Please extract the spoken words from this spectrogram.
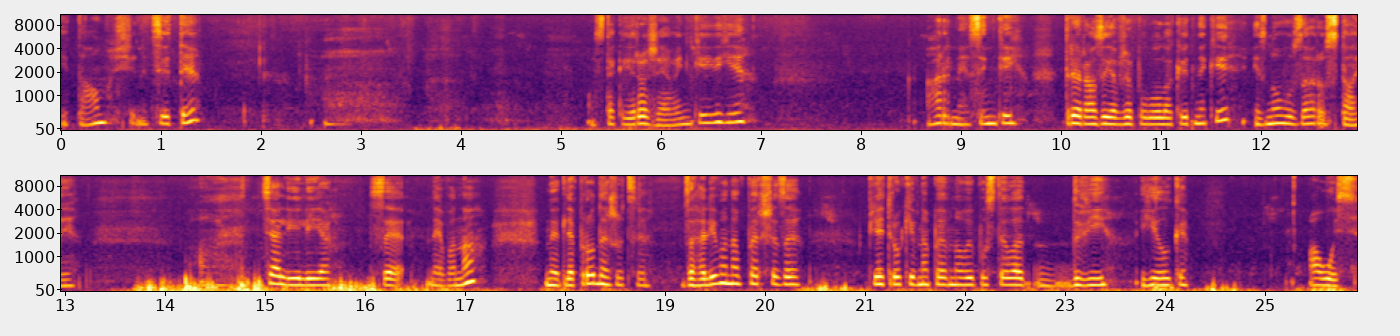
і там ще не цвіте. Ось такий рожевенький є. Гарнесенький. Три рази я вже полола квітники і знову заростає. Ця лілія це не вона, не для продажу. Це взагалі вона вперше за 5 років, напевно, випустила дві гілки. А ось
